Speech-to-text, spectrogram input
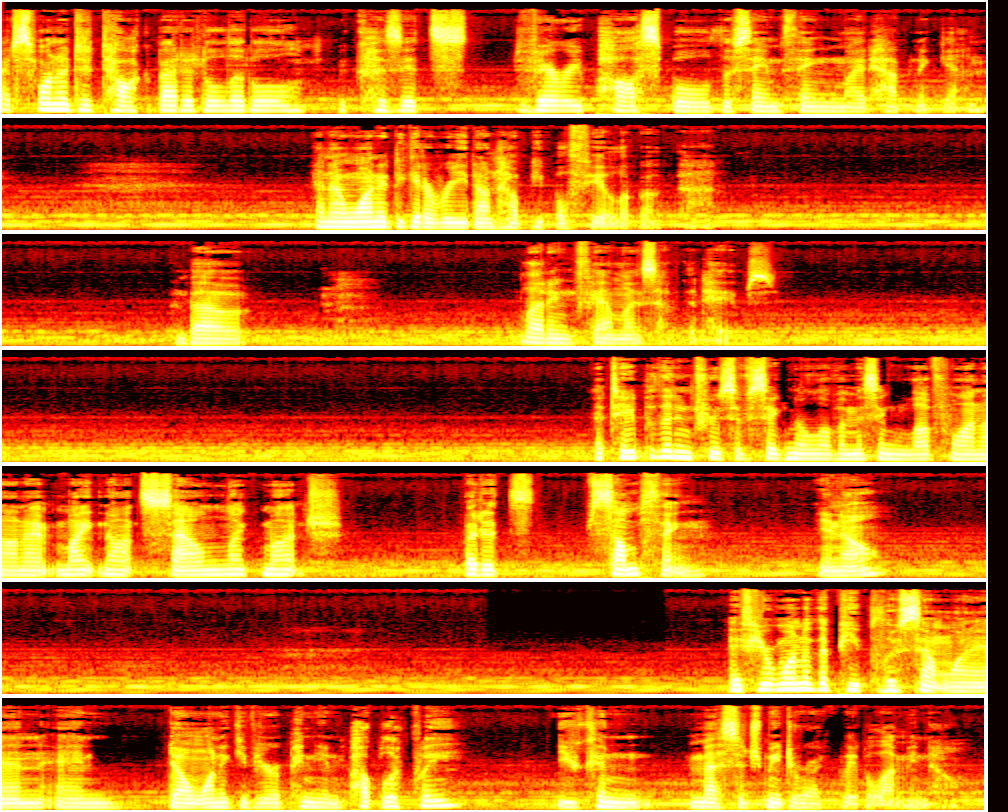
I just wanted to talk about it a little because it's very possible the same thing might happen again. And I wanted to get a read on how people feel about that. About letting families have the tapes. A tape with an intrusive signal of a missing loved one on it might not sound like much, but it's something, you know? If you're one of the people who sent one in and don't want to give your opinion publicly, you can message me directly to let me know.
